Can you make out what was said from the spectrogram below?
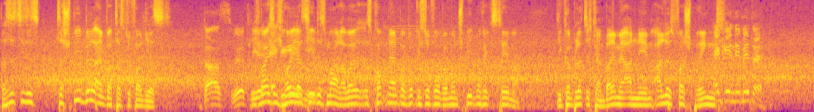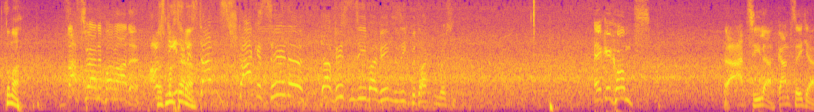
Das ist dieses, das Spiel will einfach, dass du verlierst. Das wird hier Ich weiß, ich Ecke heul das jedes Mal, aber es kommt mir einfach wirklich so vor, wenn man spielt noch extremer. Die können plötzlich keinen Ball mehr annehmen, alles verspringt. Ecke in die Mitte. Guck mal, Was für eine Parade. Aus Was macht dieser er da? Distanz, starke Szene. Da wissen Sie, bei wem Sie sich bedanken müssen. Ecke kommt's. Ja, Zieler, ganz sicher.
